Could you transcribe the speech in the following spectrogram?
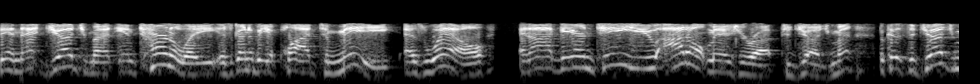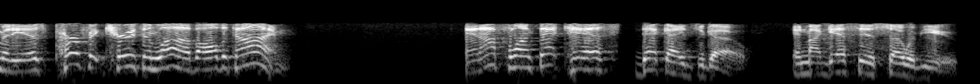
then that judgment internally is going to be applied to me as well. And I guarantee you, I don't measure up to judgment because the judgment is perfect truth and love all the time. And I flunked that test decades ago. And my guess is so have you.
